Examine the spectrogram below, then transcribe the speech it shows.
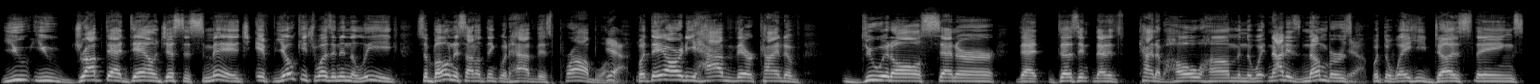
you you drop that down just a smidge. If Jokic wasn't in the league, Sabonis, I don't think would have this problem. Yeah. But they already have their kind of do it all center that doesn't that is kind of ho hum in the way not his numbers Yeah. but the way he does things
